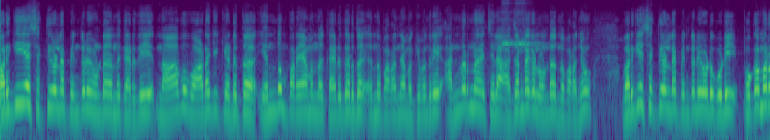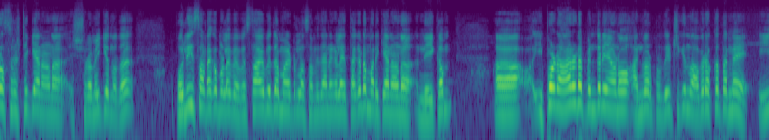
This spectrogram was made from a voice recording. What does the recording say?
വർഗീയ ശക്തികളുടെ പിന്തുണയുണ്ട് എന്ന് കരുതി നാവ് വാടകയ്ക്കെടുത്ത് എന്തും പറയാമെന്ന് കരുതരുത് എന്ന് പറഞ്ഞ മുഖ്യമന്ത്രി അൻവറിന് ചില അജണ്ടകളുണ്ട് എന്ന് പറഞ്ഞു. വർഗീയ ശക്തികളുടെ പിന്തുണയോടുകൂടി പുകമറ സൃഷ്ടിക്കാനാണ് ശ്രമിക്കുന്നത്. പോലീസ് അടക്കമുള്ള വ്യവസ്ഥാപിതമായിട്ടുള്ള സംവിധാനങ്ങളെ തകിടം മറിക്കാനാണ് നീക്കം. ആരുടെ പിന്തുണയാണോ അൻവർ പ്രതീക്ഷിക്കുന്നത്? അവരൊക്കെ തന്നെ ഈ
